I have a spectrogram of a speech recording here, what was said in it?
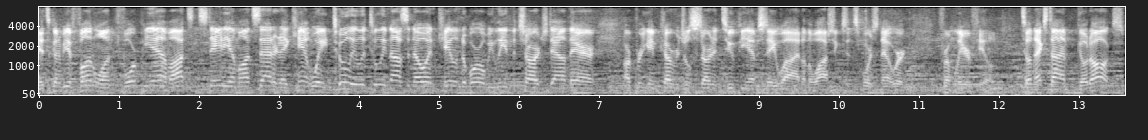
It's going to be a fun one. 4 p.m. Autzen Stadium on Saturday. Can't wait. Tuli Letuligasenoa and Kalen DeBoer will be leading the charge down there. Our pregame coverage will start at 2 p.m. statewide on the Washington Sports Network from Learfield. Until next time, go dogs.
